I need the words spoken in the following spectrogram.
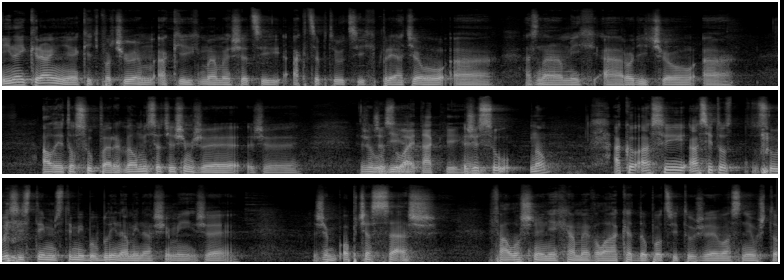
inej krajine, keď počujem, akých máme všetci akceptujúcich priateľov a, a známych a rodičov. A, ale je to super. Veľmi sa teším, že, že, že, Že ľudia, sú aj takí, hej? Že sú, no. Ako asi, asi to súvisí s, tým, s tými bublinami našimi, že, že občas sa až falošne necháme vlákať do pocitu, že vlastne už to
